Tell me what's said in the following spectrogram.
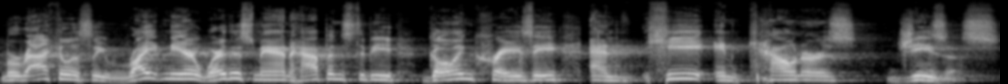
miraculously, right near where this man happens to be going crazy, and he encounters Jesus.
